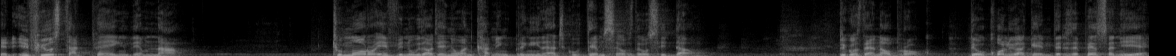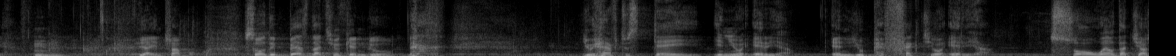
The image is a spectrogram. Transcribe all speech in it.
And if you start paying them now, tomorrow, even without anyone coming bringing an article, themselves they will sit down because they are now broke. They will call you again. There is a person here. Hmm. You are in trouble. So the best that you can do, you have to stay in your area and you perfect your area so well that you are,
